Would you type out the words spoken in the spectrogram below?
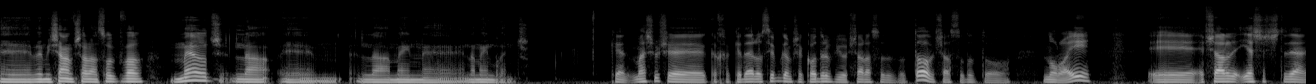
אה, ומשם אפשר לעשות כבר merge למיין, למיין ברנץ'. כן, משהו שככה כדאי להוסיף גם שקוד ריוויו אפשר לעשות אותו טוב, אפשר לעשות אותו נוראי. אה, אפשר, יש, אתה יודע,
